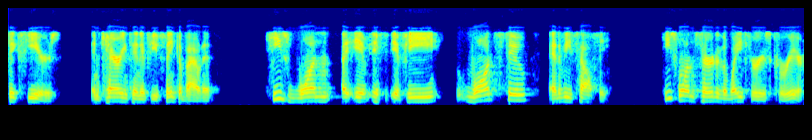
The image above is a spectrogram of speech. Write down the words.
six years. And Carrington, if you think about it, he's one if if if he wants to and if he's healthy, he's one third of the way through his career.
